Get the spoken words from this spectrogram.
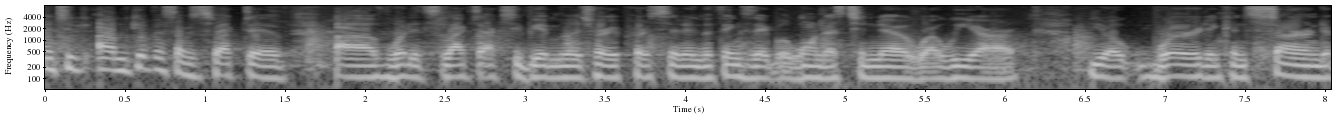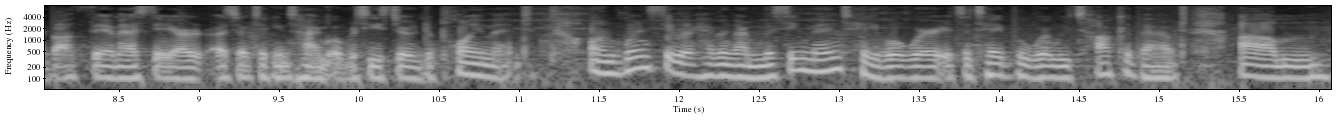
and to um, give us a perspective of what it's like to actually be a military person and the things they will want us to know while we are, you know, worried and concerned about them as they are as they're taking time overseas during deployment. On Wednesday, we're having our missing men table, where it's a table where we talk about. Um,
